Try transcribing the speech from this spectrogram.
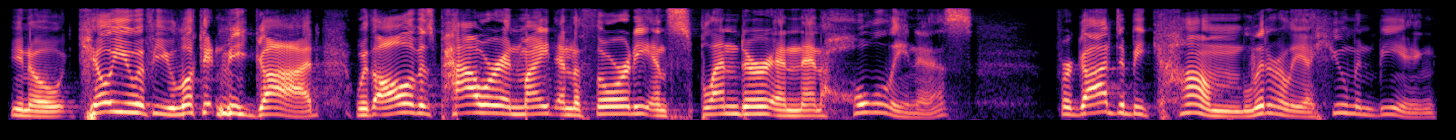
you know, kill you if you look at me, God, with all of his power and might and authority and splendor and, and holiness, for God to become literally a human being,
